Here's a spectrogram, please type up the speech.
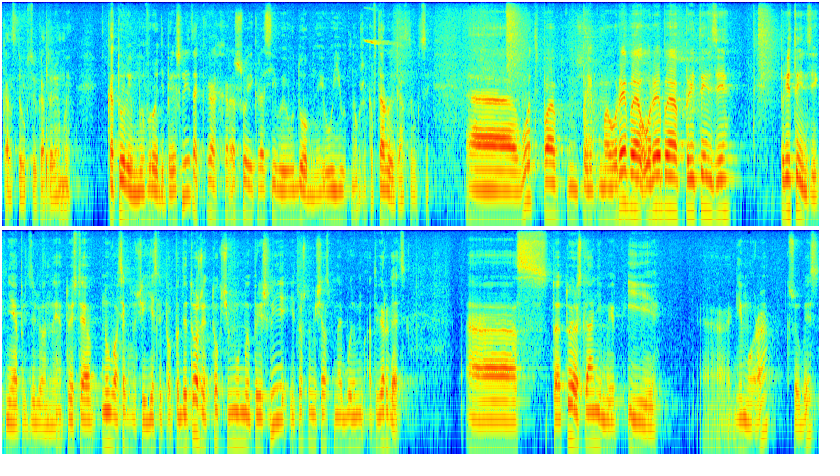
конструкцию, которую мы, которой мы вроде пришли, так хорошо и красиво, и удобно, и уютно уже ко второй конструкции. А, вот по, по, у, Рэбе, у Рэбе претензии, претензии к ней определенные. То есть, э, ну, во всяком случае, если подытожить то, к чему мы пришли, и то, что мы сейчас будем отвергать. А, Тойерская аниме и Э, Гемора, Ксубис,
